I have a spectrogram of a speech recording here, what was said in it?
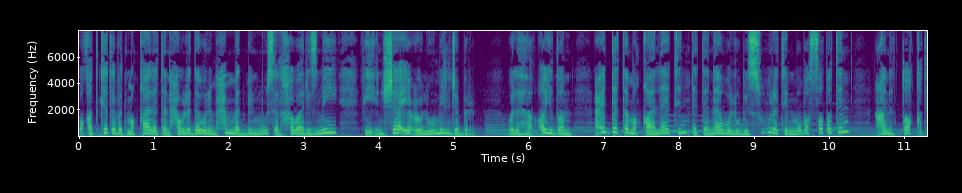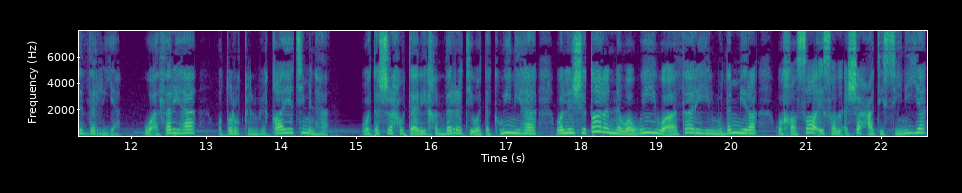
وقد كتبت مقالة حول دور محمد بن موسى الخوارزمي في إنشاء علوم الجبر. ولها أيضا عدة مقالات تتناول بصورة مبسطة عن الطاقة الذرية وأثرها وطرق الوقاية منها وتشرح تاريخ الذرة وتكوينها والانشطار النووي وآثاره المدمرة وخصائص الأشعة السينية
